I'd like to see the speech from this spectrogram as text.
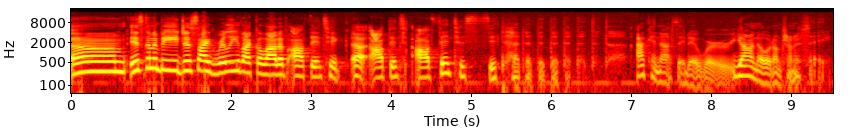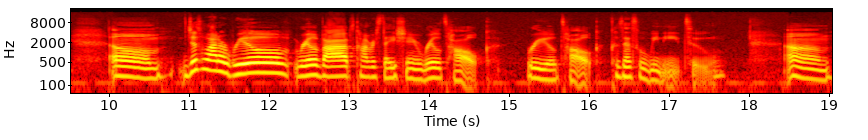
Um, it's gonna be just like really like a lot of authentic, uh, authentic, authenticity. I cannot say that word. Y'all know what I'm trying to say. Um, just a lot of real, real vibes, conversation, real talk, real talk, cause that's what we need to. Um,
